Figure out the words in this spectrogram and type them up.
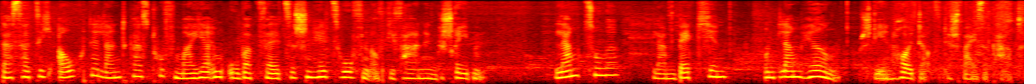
das hat sich auch der Landgasthof Meier im oberpfälzischen Hilshofen auf die Fahnen geschrieben. Lammzunge, Lammbäckchen und Lammhirn stehen heute auf der Speisekarte.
